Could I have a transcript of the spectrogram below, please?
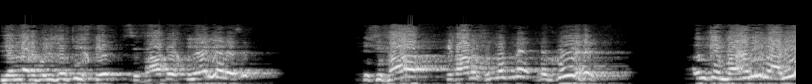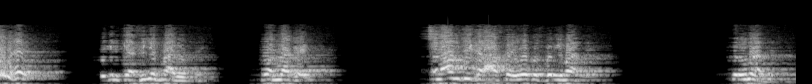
یہ اللہ رب العزت کی صفات اختیاری ہے ویسے۔ یہ صفات کتاب و سنت میں مذکور ہے ان کے معنی معلوم ہے لیکن کیفیت معلوم نہیں۔ وہ اللہ کے سلامتی کا راستہ یہ کہ اس پر ایمان دے۔ تو ایمان دے۔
